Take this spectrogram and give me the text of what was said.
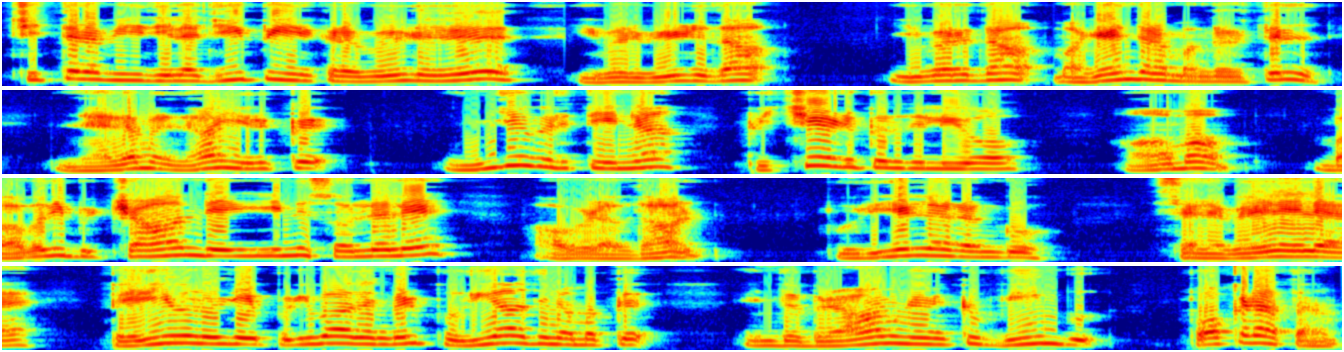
சித்திர வீதியில ஜிபி இருக்கிற வீடு இவர் வீடு தான் இவர் தான் மகேந்திர மங்கலத்தில் நிலமெல்லாம் இருக்கு. உஞ்ச விருத்தின்னா பிச்சை எடுக்கிறது இல்லையோ? ஆமாம் பவதி பிட்சாந்தேயின்னு சொல்லலே அவ்வளவுதான். புரியல ரங்கு. சில வேளையில பெரியவர்களுடைய பிடிவாதங்கள் புரியாது நமக்கு. இந்த பிராமணனுக்கு வீம்பு போக்கடாத்தனம்.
